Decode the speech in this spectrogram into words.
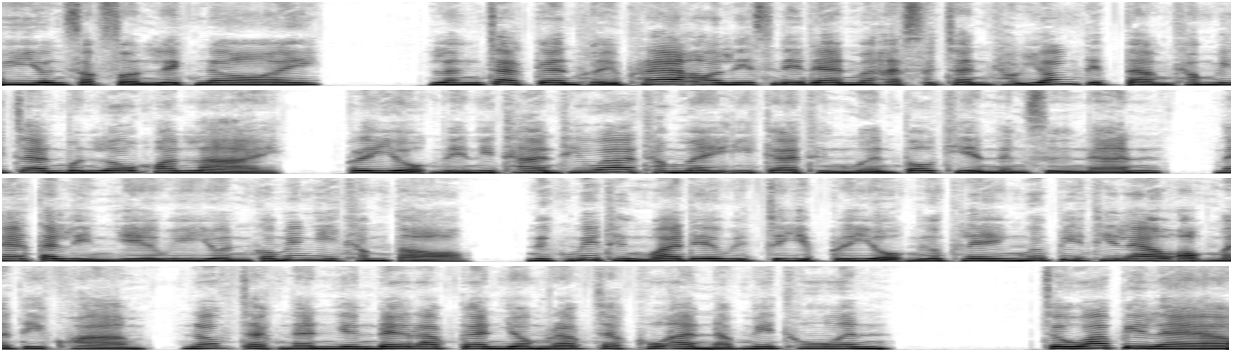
วียนสับสนเล็กน้อย หลังจากการเผยแพร่ออลิสในแดนมหัศจรรย์เขาย่อมติดตามคำวิจารณ์บนโลกออนไลน์ ประโยคในนิทานที่ว่าทำไมอีกาถึงเหมือนโตเขียนหนังสือนั้น แม้แต่ลินเยวียนก็ไม่มีคำตอบ นึกไม่ถึงว่าเดวิดจะหยิบประโยคเนื้อเพลงเมื่อปีที่แล้วออกมาตีความ นอกจากนั้นยังได้รับการยอมรับจากผู้อ่านนับไม่ถ้วน จะว่าไปแล้ว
